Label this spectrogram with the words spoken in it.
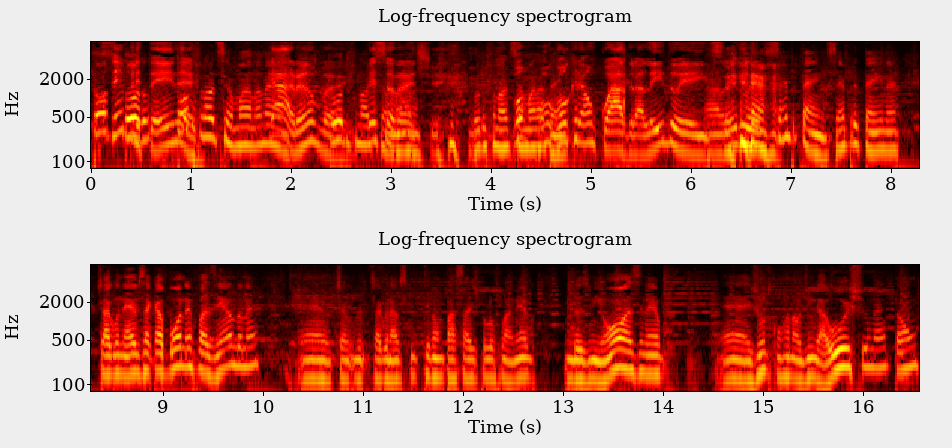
Todo, Sempre todo, tem, né? Todo final de semana, né? Caramba, todo final impressionante. De semana, todo final de Vou, semana vou- tem. vou criar um quadro, a lei do ex. A lei do ex, sempre tem, sempre tem, né? Thiago Neves acabou, né, fazendo, né? É, o Thiago, Neves teve uma passagem pelo Flamengo em 2011, né? É, junto com o Ronaldinho Gaúcho, né? Então,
